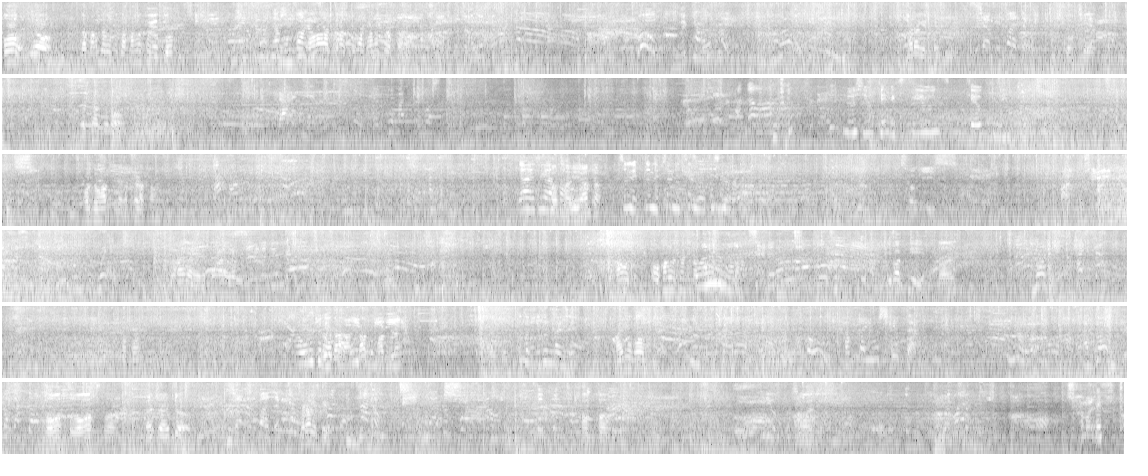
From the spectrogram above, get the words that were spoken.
어, 야, 나 방금 나 방금 터졌어. 야 몸빵 아, 나 정말 방금 터졌다. 잘하겠네. 이렇게 몇타 죽어. 루시우 캐릭스 개웃기네 어, 너무 아프네, 나 큰일 났다. 야 뒤에 저 야타 다리 야 타. 슬립 슬립 슬립 슬립 야타 슬립 뽕하이가 얘네 뽕하이가. 방금, 어, 방금 터진다. 이바피 난야 오른쪽에 나, 나도 봐줄래? 야타 비둔다 이제 아이고, 거. 먹었어 먹었어 나이스, 나이스. 잘하겠지? 아까 나이스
